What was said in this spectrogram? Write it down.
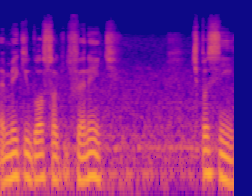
É meio que igual, só que diferente. Tipo assim.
